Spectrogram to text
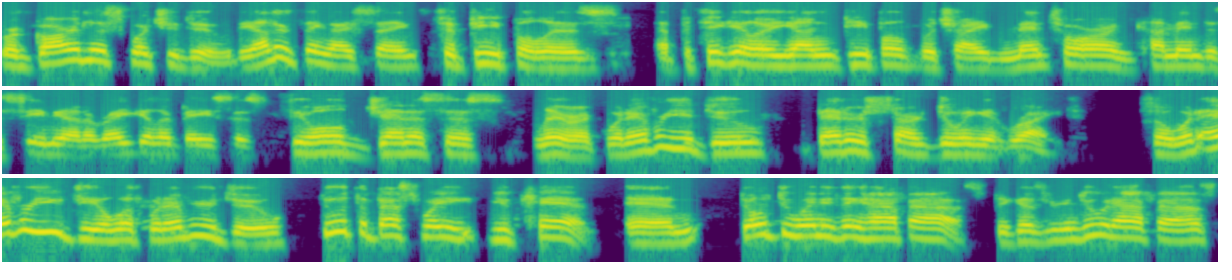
regardless what you do. The other thing I say to people is, uh, particularly young people, which I mentor and come in to see me on a regular basis, the old Genesis lyric whatever you do, better start doing it right. So, whatever you deal with, whatever you do, do it the best way you can. And don't do anything half-assed because if you can do it half-assed,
